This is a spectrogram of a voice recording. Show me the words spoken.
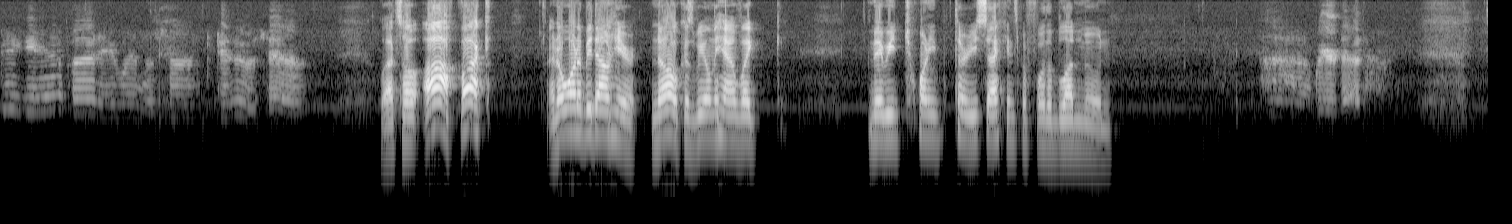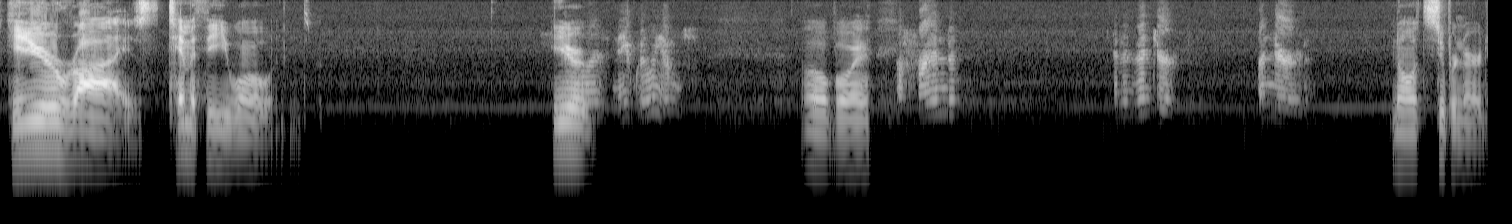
begin a party when the sun goes down. Let's hope. Ah, fuck! I don't want to be down here. No, because we only have like maybe 20, 30 seconds before the blood moon. We're dead. Here rise Timothy Wones. Here, Nate Williams, oh boy. a friend, an inventor, a nerd. No, it's super nerd.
